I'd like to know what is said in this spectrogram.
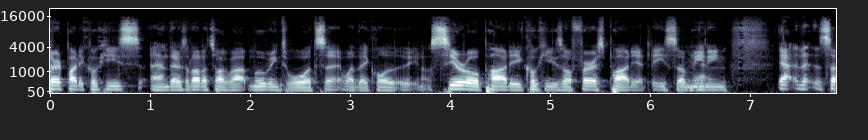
third-party cookies, and there's a lot of talk about moving towards uh, what they call you know zero-party cookies or first-party at least. So Yeah. meaning, yeah. So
